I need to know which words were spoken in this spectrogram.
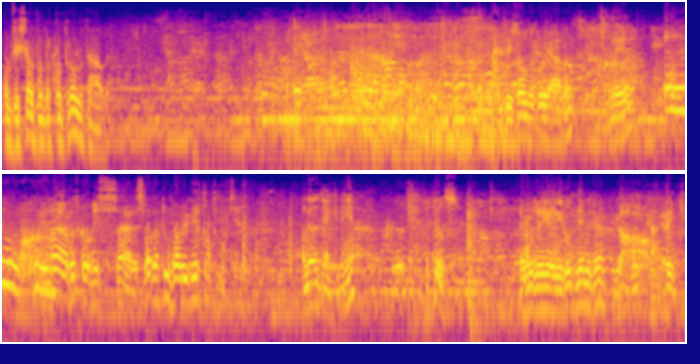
om zichzelf onder controle te houden. Een bijzonder goede avond, meneer. Oh, goedenavond, commissaris. Wat een toeval u weer te ontmoeten. Wat wil je drinken, meneer? De pils. En moeten de heren hier ook nemen, hè? Ja, een pintje.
